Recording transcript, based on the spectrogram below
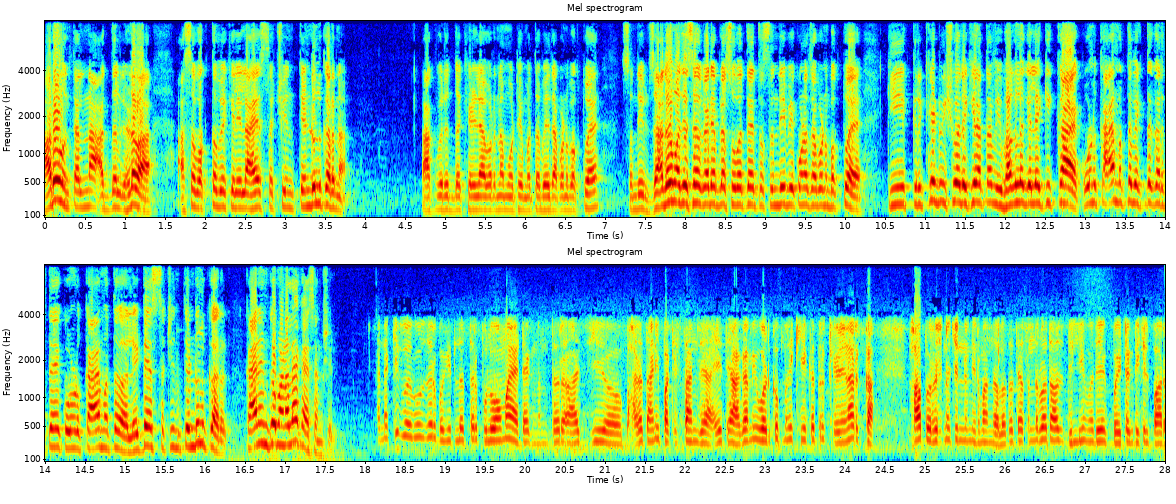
हरवून त्यांना अद्दल घडवा असं वक्तव्य केलेलं आहे सचिन तेंडुलकरनं. पाकविरुद्ध खेळल्यावरनं मोठे मतभेद आपण बघतोय. संदीप जाधव माझे सहकारी आपल्यासोबत तर संदीप एकूणच आपण बघतोय की क्रिकेट विश्व देखील आता विभागलं गेलंय की काय? कोण काय मतं व्यक्त करते कोण काय मतं? लेटेस्ट सचिन तेंडुलकर काय नेमकं म्हणाला काय सांगशील? नक्कीच वैभव जर बघितलं तर पुलवामा अटॅक नंतर आज जी भारत आणि पाकिस्तान जे आहे ते आगामी वर्ल्ड कपमध्ये एकत्र खेळणार का? हा प्रश्नचिन्ह निर्माण झाला होता. त्या संदर्भात आज दिल्लीमध्ये एक बैठक देखील पार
